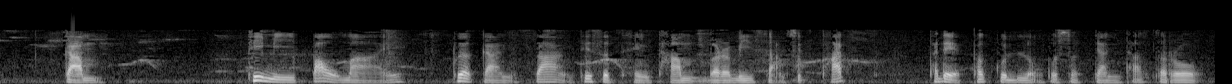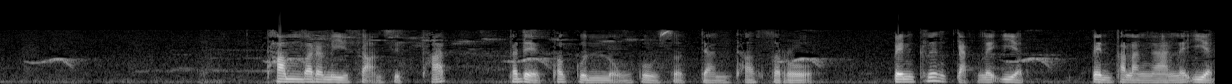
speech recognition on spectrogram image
ำกรรม ที่มีเป้าหมาย เพื่อการสร้างที่สุดแห่งธรรมบารมีสามสิบทัศพระเดชพระคุณหลวงปู่สดจันทัสโร ธรรมบารมีสามสิบทัศพระเดชพระคุณหลวงปู่สดจันทัสโร เป็นเครื่องจักรละเอียด เป็นพลังงานละเอียด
